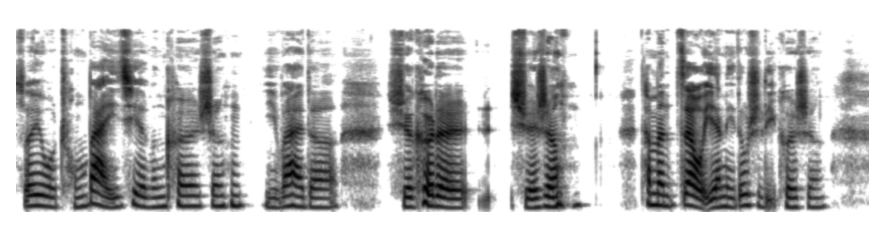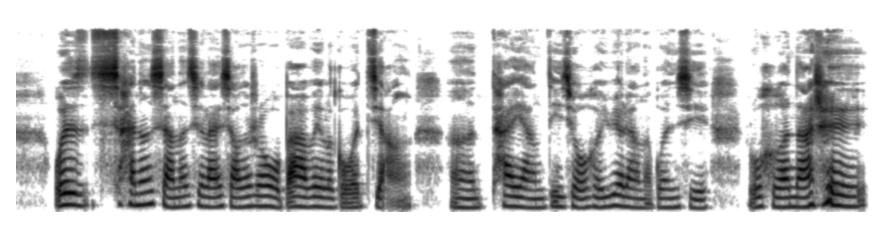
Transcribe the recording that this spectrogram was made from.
所以我崇拜一切文科生 以外的学科的学生，他们在我眼里都是理科生。我还能想得起来，小的时候，我爸为了给我讲，嗯，太阳、地球和月亮的关系，如何拿着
